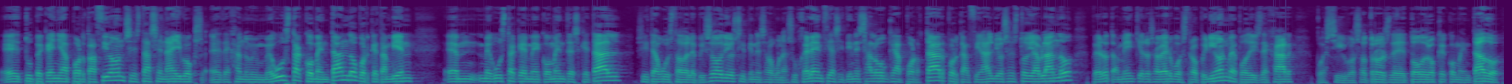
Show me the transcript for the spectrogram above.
eh, tu pequeña aportación. Si estás en iBox, eh, dejándome un me gusta, comentando, porque también em, me gusta que me comentes qué tal, si te ha gustado el episodio, si tienes alguna sugerencia, si tienes algo que aportar, porque al final yo os estoy hablando, pero también quiero saber vuestra opinión. Me podéis dejar, pues si vosotros de todo lo que he comentado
